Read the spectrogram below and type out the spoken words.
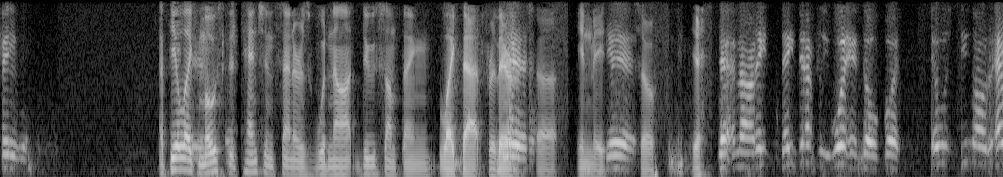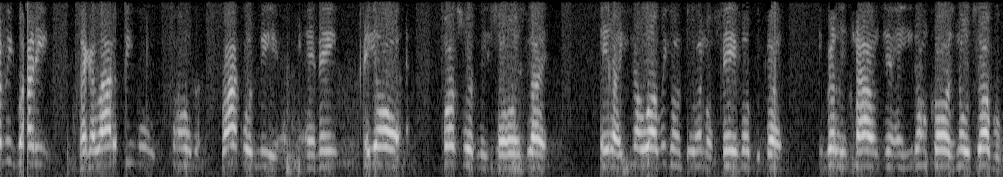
favor. I feel like most detention centers would not do something like that for their Yeah. uh, inmates. Yeah. So, yeah. Yeah, no, they they definitely wouldn't though. But it was, you know, everybody like a lot of people told rock with me, and they they all fucks with me. So it's like they like, you know what, we're gonna do him a favor because he's really talented and he don't cause no trouble.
